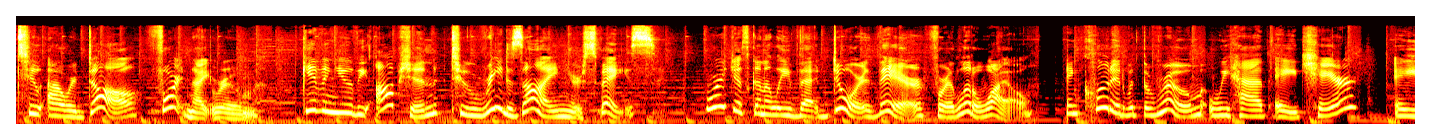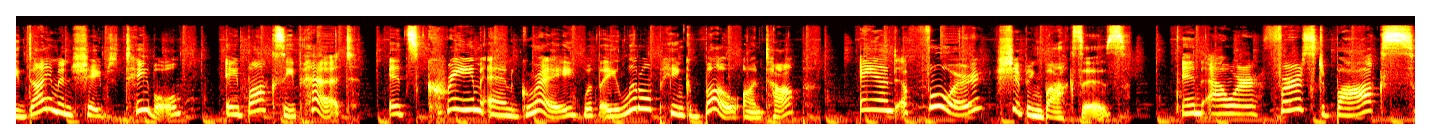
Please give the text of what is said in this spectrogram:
to our doll Fortnite room, giving you the option to redesign your space. We're just gonna leave that door there for a little while. Included with the room, we have a chair, a diamond shaped table, a boxy pet. It's cream and gray with a little pink bow on top, and four shipping boxes. In our first box,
